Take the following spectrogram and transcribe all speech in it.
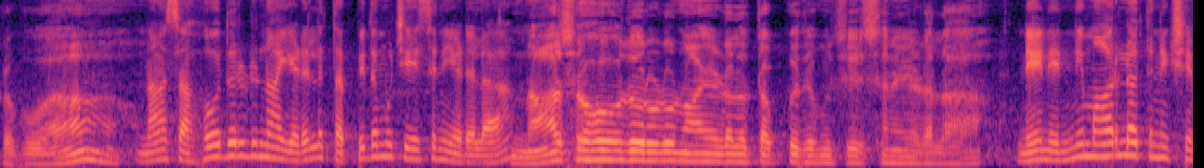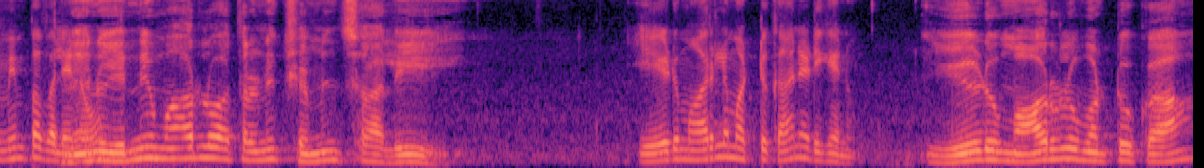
ప్రభువా నా సహోదరుడు నా ఎడల తప్పిదము చేసిన ఎడల నా సహోదరుడు నా ఎడల తప్పిదము చేసిన ఎడల నేను ఎన్ని మార్లు అతన్ని క్షమింపవలెను? నేను ఎన్ని మార్లు అతనిని క్షమించాలి? ఏడు మారుల మట్టుక అని అడిగాను. ఏడు మారులు మట్టుక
